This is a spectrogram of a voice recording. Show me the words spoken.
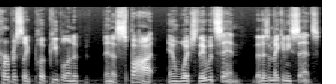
purposely put people in a in a spot in which they would sin? That doesn't make any sense.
